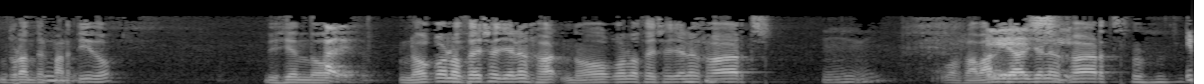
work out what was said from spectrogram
durante el partido diciendo: Ah. No conocéis a Jalen Hurts, no conocéis a Jalen Ujú. os la va a liar Eh, Jalen sí. Hurts. Y,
